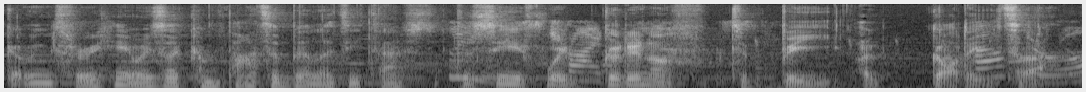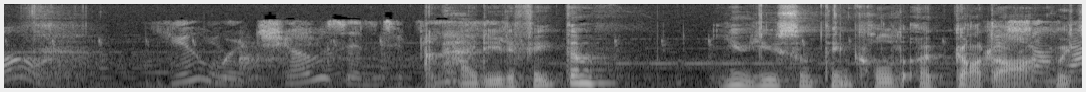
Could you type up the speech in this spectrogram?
going through here is a compatibility test to see if we're good enough to be a God Eater. And how do you defeat them? You use something called a God arc, which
